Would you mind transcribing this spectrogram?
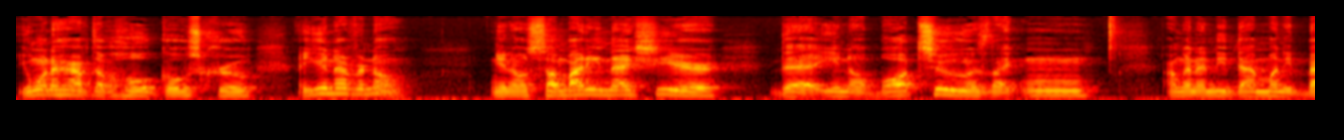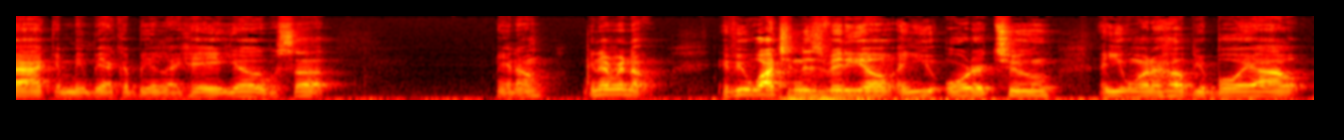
You want to have the whole Ghost crew, and you never know you know, somebody next year that, you know, bought two is like, mm, I'm going to need that money back. And maybe I could be like, hey, yo, what's up? You know, you never know. If you're watching this video and you order two, and you want to help your boy out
